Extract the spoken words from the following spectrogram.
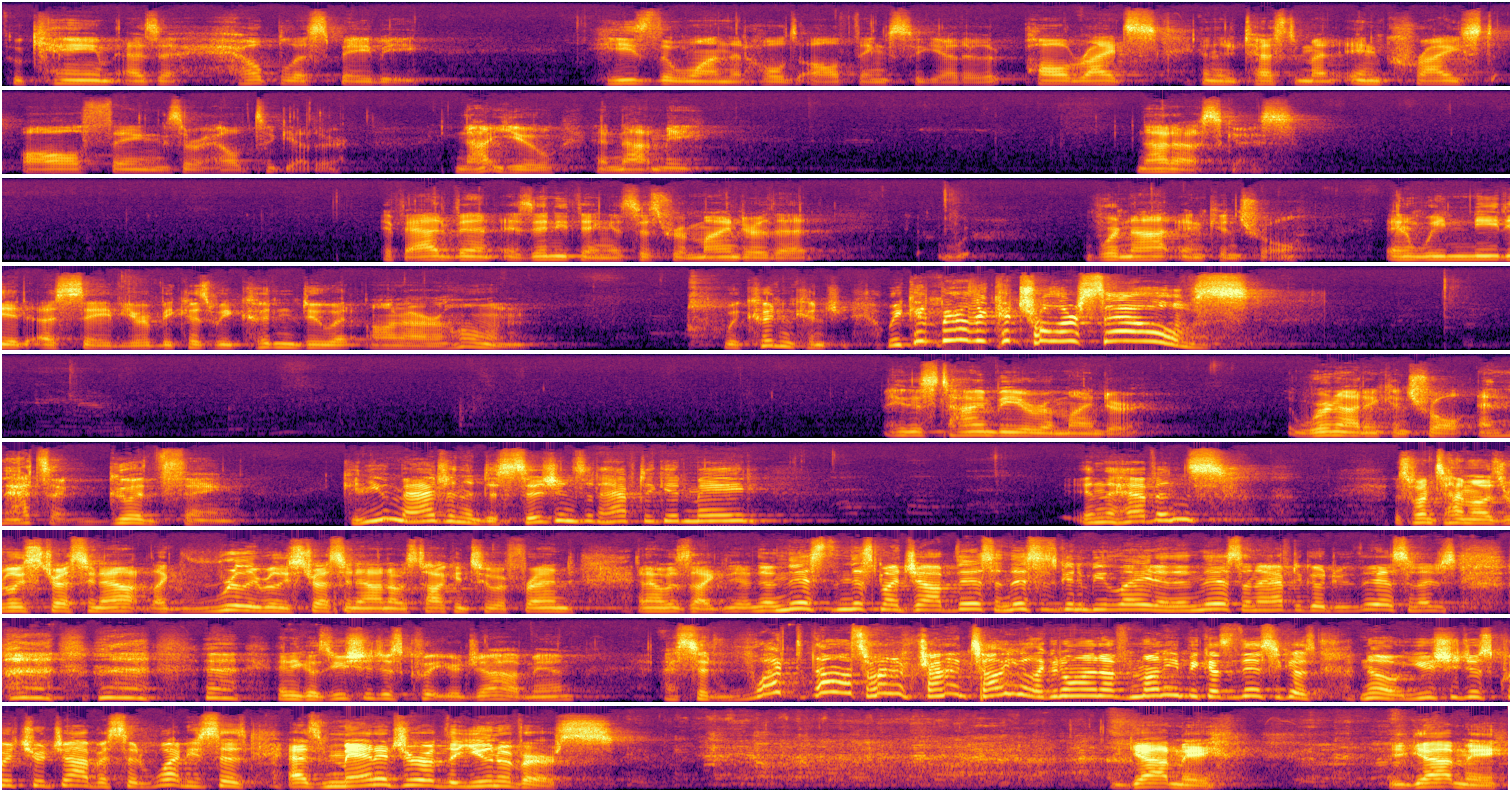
who came as a helpless baby He's the one that holds all things together. Paul writes in the New Testament, in Christ, all things are held together. Not you and not me. Not us, guys. If Advent is anything, it's this reminder that we're not in control. And we needed a Savior because we couldn't do it on our own. We couldn't, control. we can barely control ourselves. May this time be a reminder we're not in control, and that's a good thing. Can you imagine the decisions that have to get made in the heavens? This one time I was really stressing out, like really, really stressing out. And I was talking to a friend, and I was like, and this, and this, my job, this, and this is to be late, and then this, and I have to go do this, and I just, and he goes, you should just quit your job, man. I said, What? No, that's what I'm trying to tell you. Like, we don't have enough money because of this. He goes, No, you should just quit your job. I said, What? He says, As manager of the universe. You got me. You got me.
